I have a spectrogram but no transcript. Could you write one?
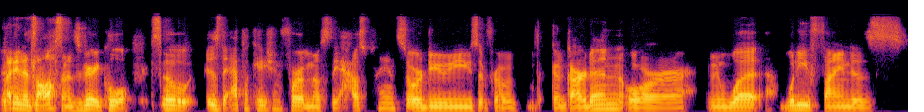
I mean, it's awesome. It's very cool. So, is the application for it mostly house plants, or do you use it for a garden? Or, I mean, what what do you find is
